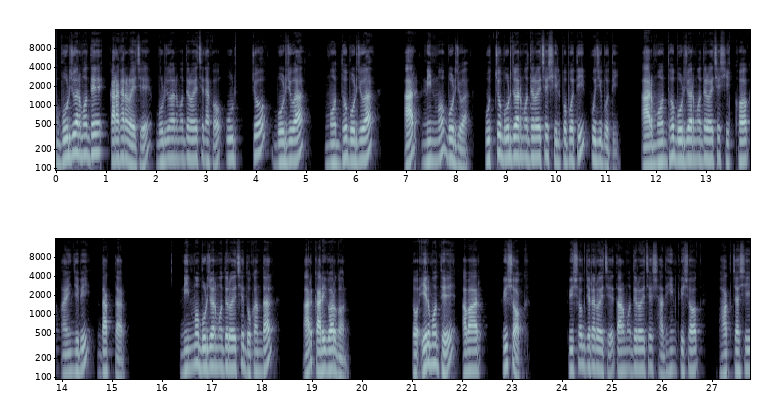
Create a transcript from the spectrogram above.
বুর্জুয়ার মধ্যে কারা কারা রয়েছে? বুর্জুয়ার মধ্যে রয়েছে দেখো, উচ্চ বুর্জুয়া, মধ্য বুর্জুয়া আর নিম্ন বুর্জুয়া। উচ্চ বুর্জুয়ার মধ্যে রয়েছে শিল্পপতি, পুঁজিপতি আর মধ্য বুর্জুয়ার মধ্যে রয়েছে শিক্ষক, আইনজীবী, ডাক্তার। নিম্ন বুর্জুয়ার মধ্যে রয়েছে দোকানদার আর কারিগরগণ। তো এর মধ্যে আবার কৃষক কৃষক যেটা রয়েছে, তার মধ্যে রয়েছে স্বাধীন কৃষক, ভাগ চাষি,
